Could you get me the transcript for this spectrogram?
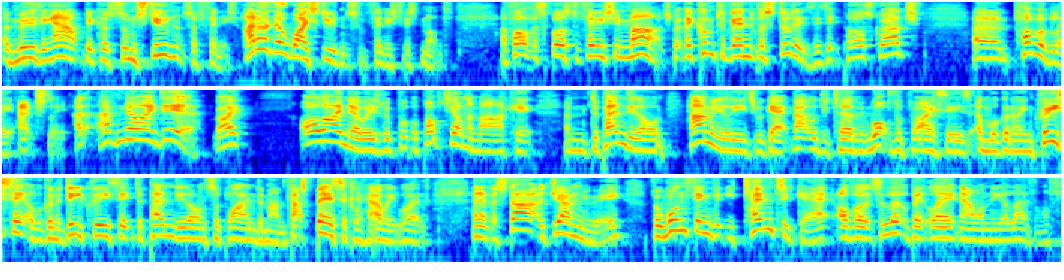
are moving out because some students have finished. I don't know why students have finished this month. I thought they're supposed to finish in March, but they come to the end of their studies. Is it postgrad? Um, probably, actually. I, I have no idea, right? All I know is we put the property on the market, and depending on how many leads we get, that will determine what the price is, and we're going to increase it or we're going to decrease it depending on supply and demand. That's basically how it works. And at the start of January, the one thing that you tend to get, although it's a little bit late now on the 11th,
